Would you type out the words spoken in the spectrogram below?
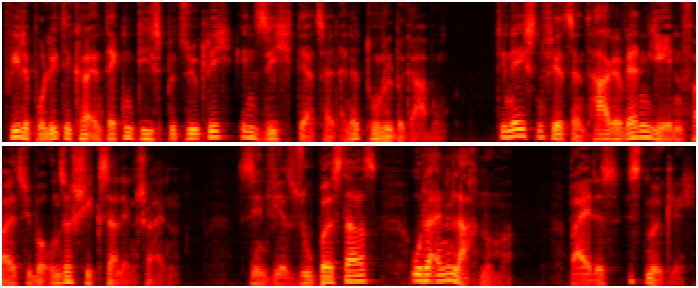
Viele Politiker entdecken diesbezüglich in sich derzeit eine Tunnelbegabung. Die nächsten 14 Tage werden jedenfalls über unser Schicksal entscheiden. Sind wir Superstars oder eine Lachnummer? Beides ist möglich.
